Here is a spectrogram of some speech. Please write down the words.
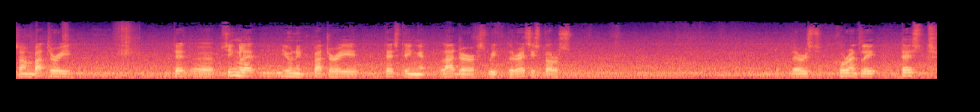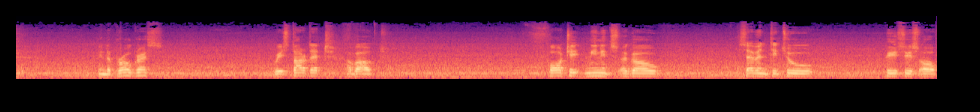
Some battery uh, single unit battery testing ladders with the resistors. There is currently test in the progress we started about 40 minutes ago 72 pieces of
